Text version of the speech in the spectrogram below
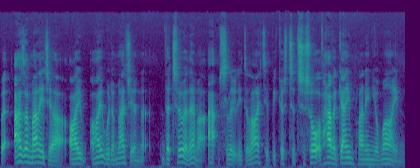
But as a manager, I I would imagine the two of them are absolutely delighted because to, to sort of have a game plan in your mind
